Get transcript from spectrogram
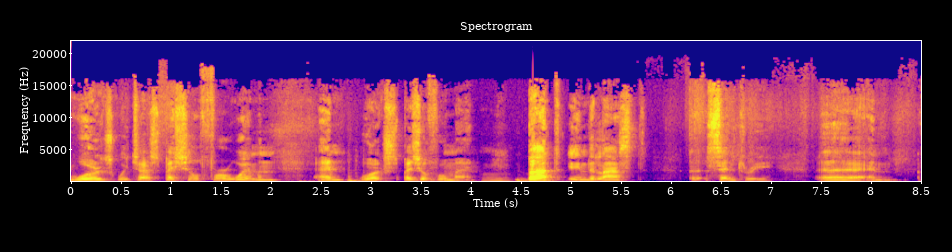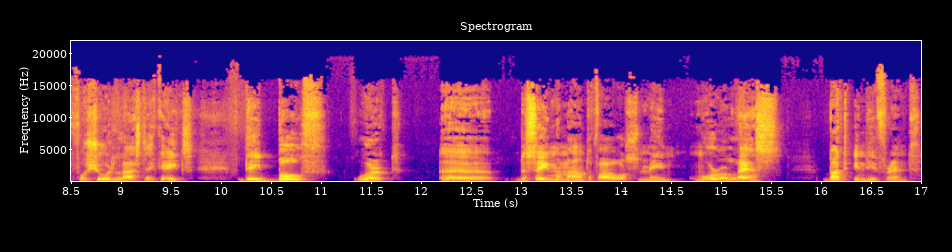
works which are special for women and works special for men. But in the last uh, century uh, and for sure the last decades they both worked uh, the same amount of hours maybe more or less but in different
